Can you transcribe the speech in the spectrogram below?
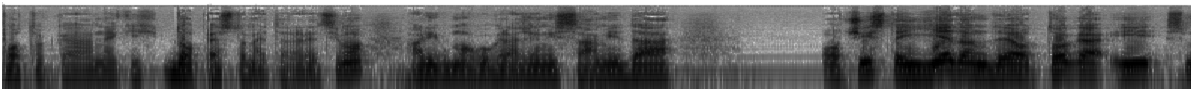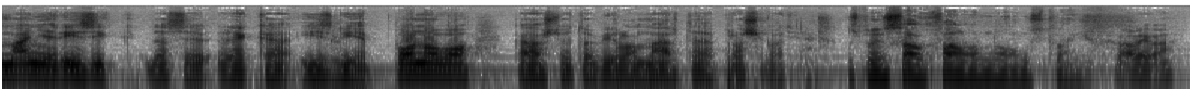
potoka nekih do 500 metara recimo, ali mogu građani sami da očiste jedan deo toga i smanje rizik da se reka izlije ponovo, kao što je to bilo marta prošle godine. Gospodin Sao, hvala vam na ovom ustvanju. Hvala vam.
